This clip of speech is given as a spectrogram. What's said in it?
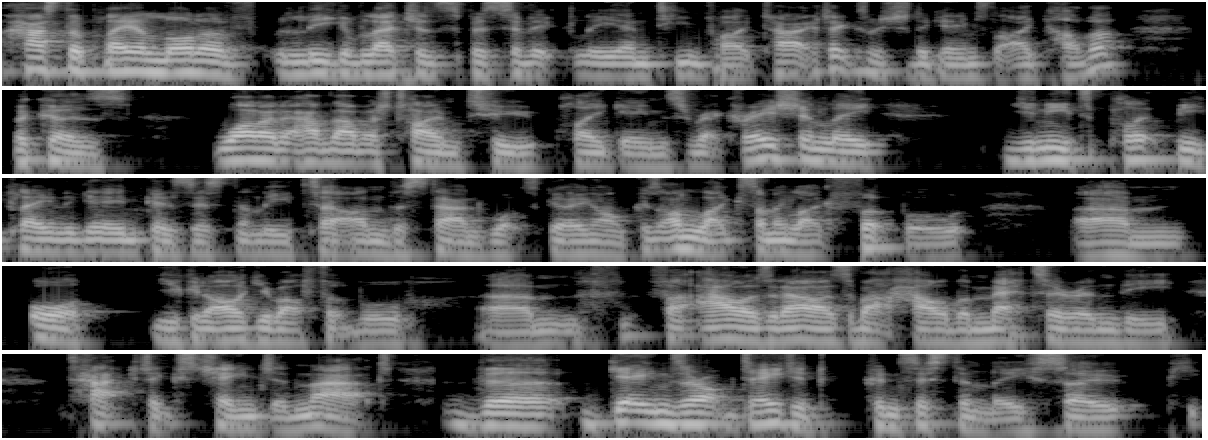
has to play a lot of League of Legends specifically and Teamfight Tactics, which are the games that I cover, because while I don't have that much time to play games recreationally, you need to pl- be playing the game consistently to understand what's going on. Because unlike something like football, um, or you can argue about football um, for hours and hours about how the meta and the tactics change in that, the games are updated consistently. So pe-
